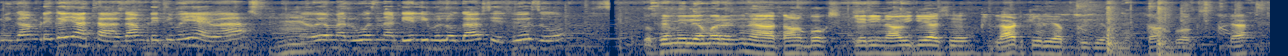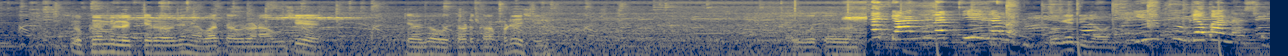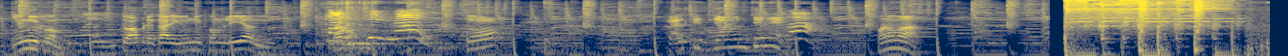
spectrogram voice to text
અમે ગામડે ગયા હતા ગામડેથી વયા આવ્યા. હવે અમારા રોજના ડેલી વ્લોગ આવશે જોજો. તો ફેમિલી અમારે છે ને આ ત્રણ બોક્સ કેરીને આવી ગયા છે. લાટ કેરી આપી દીધી અમને ત્રણ બોક્સ ક્યાં તો ફેમિલી અત્યારે છે ને વાતાવરણ આવું છે. અત્યારે જો તડકા પડે છે. આવું વાતાવરણ તો ક્યાંથી જવાનું યુનિફોર્મ તો આપણે કાલે યુનિફોર્મ લઈ આવીએ. તો કાલથી જવાનું છે ને? ભણવા.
